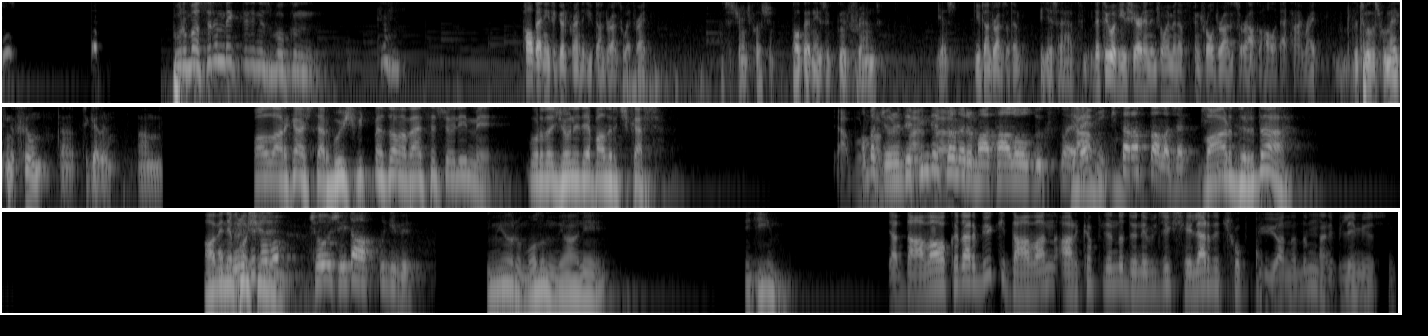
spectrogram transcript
Kurmasını mı beklediniz bokun? Paul Bettany's a good friend that you've done drugs with, right? That's a strange question. Paul Bettany is a good friend. Yes. You've done drugs with him. Yes, I have. The two of you shared an enjoyment of controlled drugs or alcohol at that time, right? The two of us were making a film uh, together. Um, Vallahi arkadaşlar bu iş bitmez ama ben size söyleyeyim mi? Burada Johnny Depp alır çıkar. Ya Ama Johnny Depp'in de sanırım hatalı olduğu kısmı. Ya, Bence iki taraf da alacak. bir şey. Vardır da. Abi Ya ne Johnny Depp poşeti? ama çoğu şeyde haklı gibi. Bilmiyorum oğlum yani. Ne diyeyim? Ya dava o kadar büyük ki davanın arka planında dönebilecek şeyler de çok büyüyor anladın mı? Hani bilemiyorsun.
